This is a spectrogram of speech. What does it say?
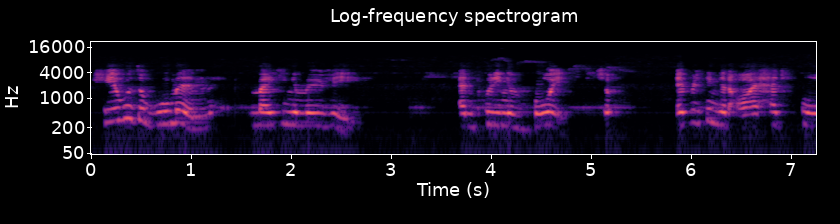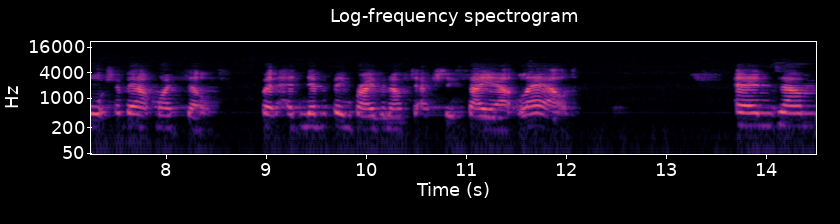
here was a woman making a movie and putting a voice to everything that I had thought about myself but had never been brave enough to actually say out loud. And um,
